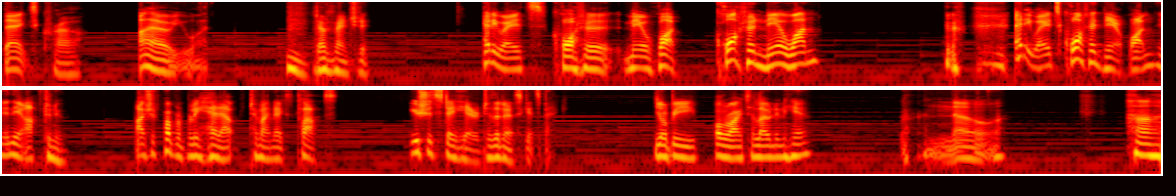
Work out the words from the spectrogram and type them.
thanks, Crow. I owe you one. Hmm, don't mention it. Anyway, it's quarter near one. Quarter near one? anyway, it's quarter near one in the afternoon. I should probably head out to my next class. You should stay here until the nurse gets back. You'll be alright alone in here? No. Huh,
